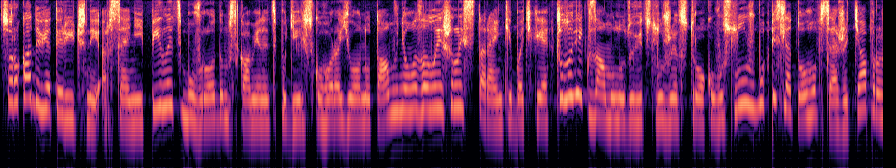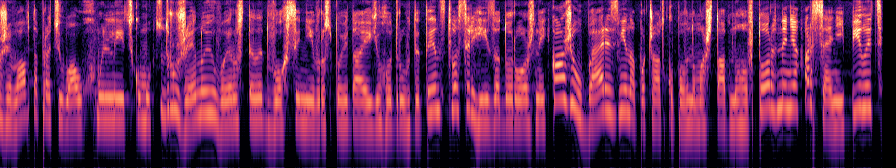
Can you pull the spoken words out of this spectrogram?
49-річний Арсеній Пілець був родом з Кам'янець-Подільського району. Там в нього залишились старенькі батьки. Чоловік замолоду відслужив строкову службу. Після того все життя проживав та працював у Хмельницькому. З дружиною виростили двох синів, розповідає його друг дитинства Сергій Задорожний. Каже, у березні на початку повномасштабного вторгнення Арсеній Пілець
